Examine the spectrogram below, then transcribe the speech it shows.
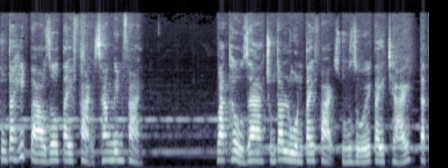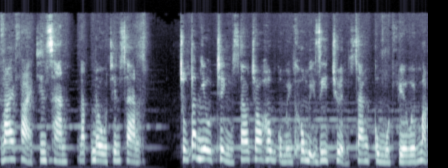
chúng ta hít vào giơ tay phải sang bên phải. Và thở ra chúng ta luồn tay phải xuống dưới tay trái đặt vai phải trên sàn đặt đầu trên sàn. Chúng ta điều chỉnh sao cho hông của mình không bị di chuyển sang cùng một phía với mặt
